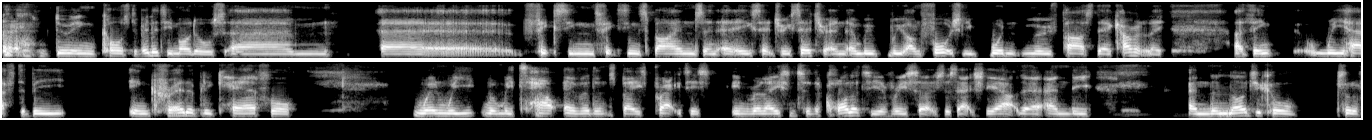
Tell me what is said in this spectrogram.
doing core stability models, um, uh, fixing fixing spines and etc. etc. And and we we unfortunately wouldn't move past there currently. I think we have to be incredibly careful when we when we tout evidence based practice in relation to the quality of research that's actually out there and the and the logical sort of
